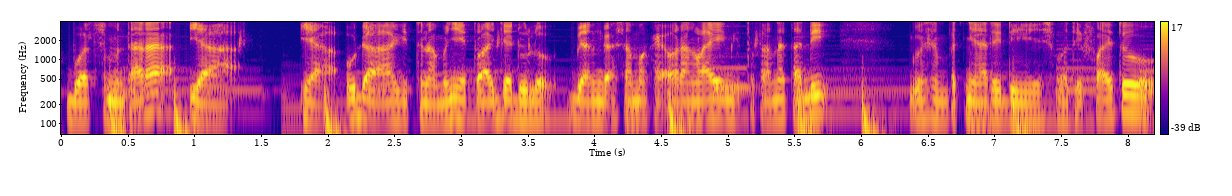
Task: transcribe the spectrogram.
buat sementara ya ya udah gitu namanya itu aja dulu biar nggak sama kayak orang lain gitu. Karena tadi gue sempet nyari di Spotify tuh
